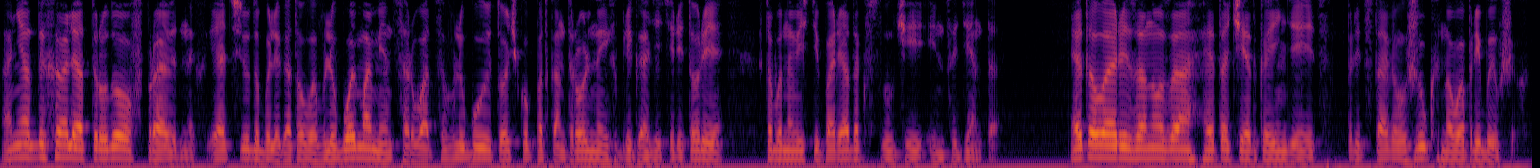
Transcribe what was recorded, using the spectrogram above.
они отдыхали от трудов праведных и отсюда были готовы в любой момент сорваться в любую точку подконтрольной их бригаде территории, чтобы навести порядок в случае инцидента. «Это Ларри Заноза, это Четко-индеец», — представил Жук новоприбывших.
